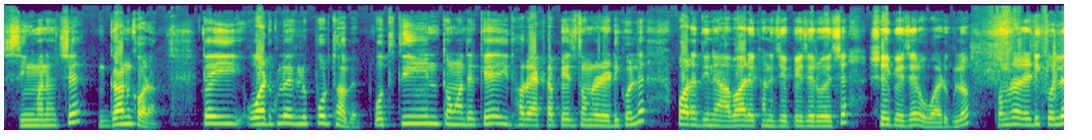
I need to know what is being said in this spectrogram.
সিং মানে হচ্ছে গান করা। তো এই ওয়ার্ডগুলো এগুলো পড়তে হবে। প্রতিদিন তোমাদেরকে এই ধরো একটা পেজ তোমরা রেডি করলে, পরের দিনে আবার এখানে যে পেজে রয়েছে, সেই পেজের ওয়ার্ডগুলো তোমরা রেডি করলে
